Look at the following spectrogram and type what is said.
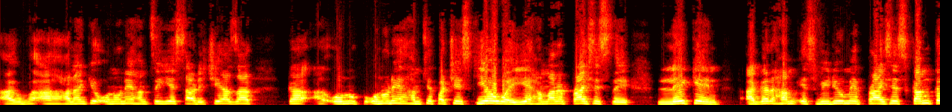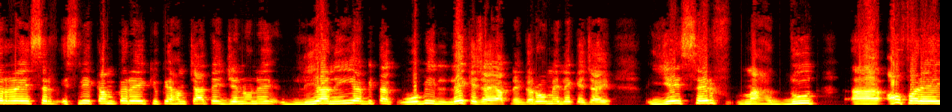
हालाँकि उन्होंने हमसे ये साढ़े छह हज़ार का उन- उन्होंने हमसे परचेज किया हुआ है, ये हमारे प्राइसेस थे। लेकिन अगर हम इस वीडियो में प्राइसेस कम कर रहे हैं, सिर्फ़ इसलिए कम कर रहे हैं क्योंकि हम चाहते हैं जिन्होंने लिया नहीं अभी तक, वो भी लेके जाए, अपने घरों में लेके जाए। ये सिर्फ़ महदूद ऑफ़र है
